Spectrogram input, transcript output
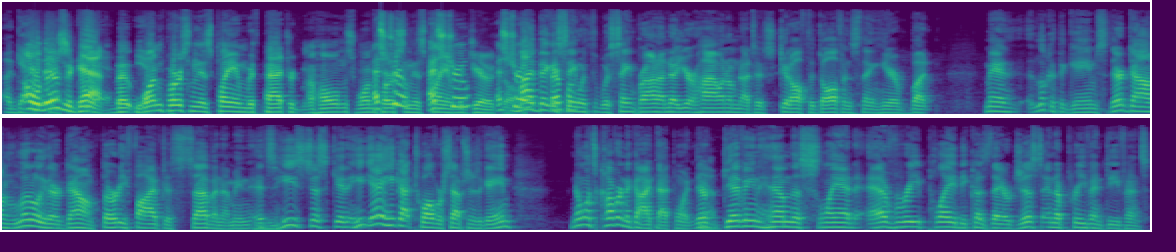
a gap. Oh, there's there. a gap, Yeah, but yeah. one person is playing with Patrick Mahomes, one That's person true. is playing true. with Jared That's Goff. true. My biggest Fair thing with with St. Brown, I know you're high on him. Not to get off the Dolphins thing here, but man, look at the games. They're down. Literally, they're down 35 to seven. I mean, it's mm-hmm. he's just getting. He, yeah, he got 12 receptions a game. No one's covering the guy at that point. They're giving him the slant every play because they're just in a prevent defense.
